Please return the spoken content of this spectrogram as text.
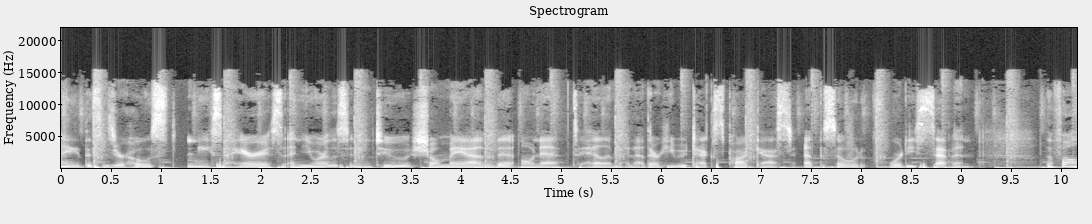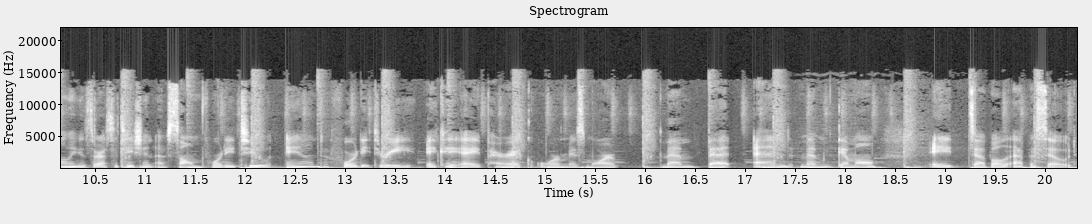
Hi, this is your host, Nisa Harris, and you are listening to Shomea Ve'ona Tehillim and Other Hebrew Texts Podcast, episode 47. The following is the recitation of Psalm 42 and 43, aka Perek or Mizmor Mem Bet and Mem Gimel, a double episode.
